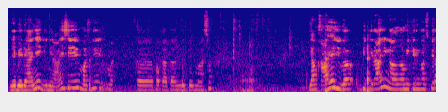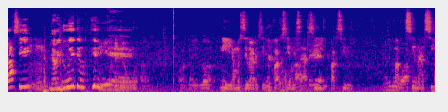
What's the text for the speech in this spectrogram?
ya bedanya gini aja sih. Maksudnya ma- eh, perkataan itu masuk. Yang kaya juga pikirannya nggak nggak mikirin konspirasi. Mm-mm. nyari duit yang penting. Iya. Nih yang mesti laris itu vaksinisasi, vaksin vaksinasi.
